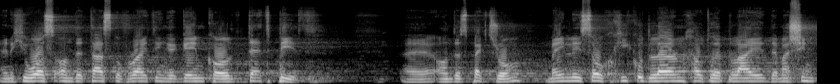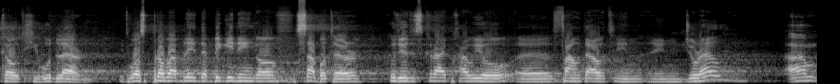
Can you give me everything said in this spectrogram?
and he was on the task of writing a game called Death Pit uh, on the Spectrum, mainly so he could learn how to apply the machine code he would learn. It was probably the beginning of Saboteur. Could you describe how you uh, found out in, in Durell? Um,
